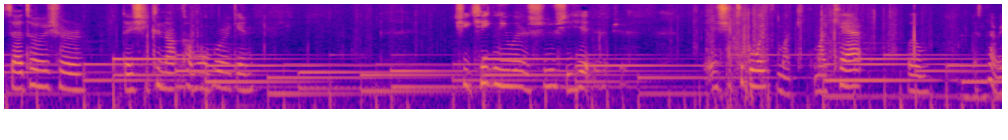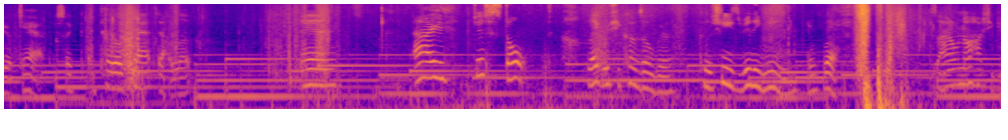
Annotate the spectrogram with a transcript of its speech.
So I told her that she could not come over again. She kicked me with her shoe. She hit, and she took away from my my cat. Well, it's not a real cat. It's like a pillow cat that I love. And I just don't like when she comes over because she's really mean and rough. So I don't know how she gets.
